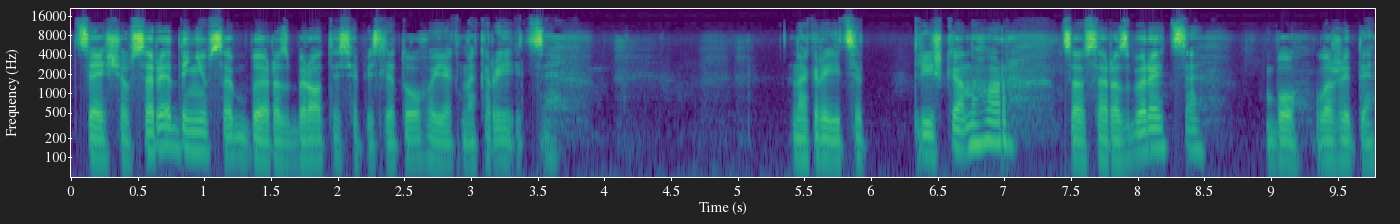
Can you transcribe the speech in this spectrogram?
Це, що всередині, все буде розбиратися після того, як накриється. Накриється трішки ангар, це все розбереться, бо ложити,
